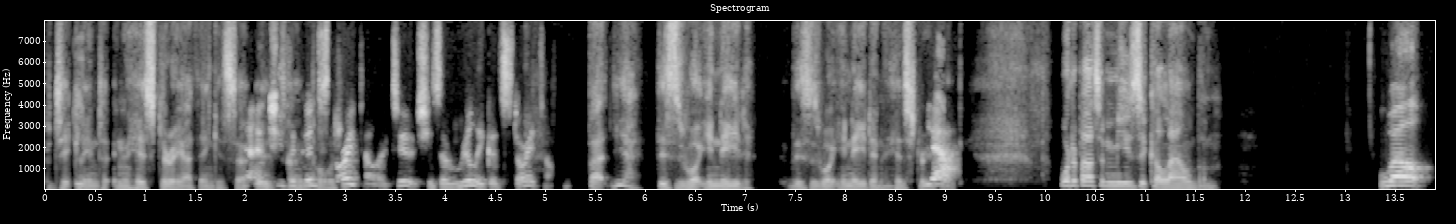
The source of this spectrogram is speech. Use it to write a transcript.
particularly in, in history, I think is so. Yeah, and she's so a good important. storyteller too she's a really good storyteller but yeah, this is what you need. This is what you need in a history. Yeah. book. What about a musical album? Well,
